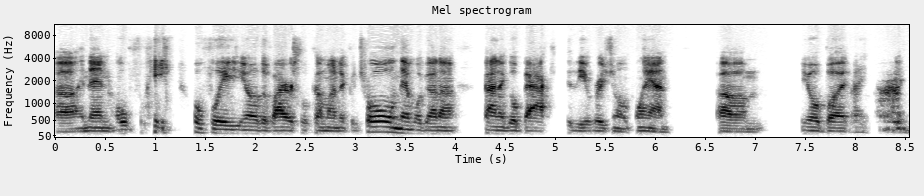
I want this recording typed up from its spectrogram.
Uh, and then hopefully, hopefully, you know, the virus will come under control, and then we're gonna kind of go back to the original plan. Um, you know, but right.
